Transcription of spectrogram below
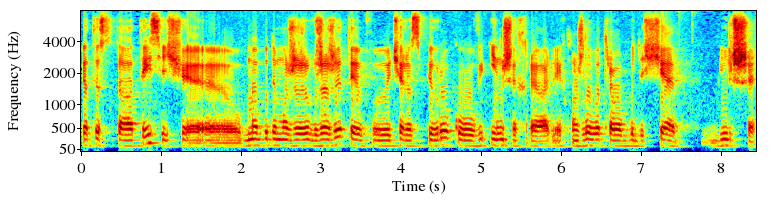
500 тисяч, е, ми будемо вже жити в через півроку в інших реаліях. Можливо, треба буде ще більше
